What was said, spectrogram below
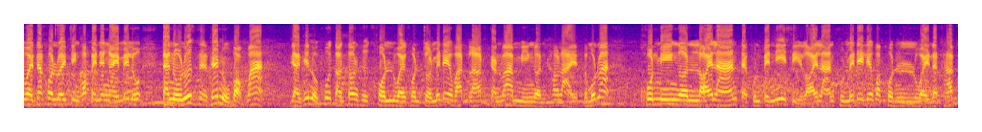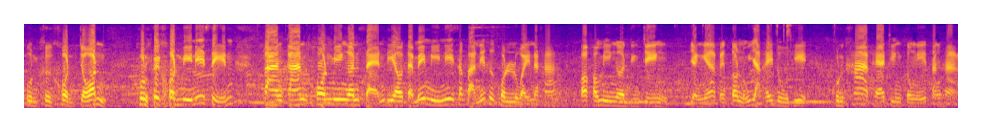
รวยถ้าคนรวยจริงเขาเป็นยังไงไม่รู้ แต่หนูรู้สึกที่หนูบอกว่า อย่างที่หนูพูดตอนต้นคือคนรวยคนจนไม่ได้วัดแล้วกันว่ามีเงินเท่าไหร่ สมมติว่าคุณมีเงินร้อยล้าน แต่คุณเป็นหนี้สี่ร้อยล้าน คุณไม่ได้เรียกว่าคนรวยนะคะ คุณคือคนจน คุณเป็นคนมีหนี้สินต่างกันคนมีเงินแสนเดียว แต่ไม่มีหนี้สักบาทนี่คือคนรวยนะคะ เพราะเขามีเงินจริง ๆ อย่างเงี้ยเป็นต้นหนูอยากให้ดูที่คุณค่าแท้จริงตรงนี้ต่างหาก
